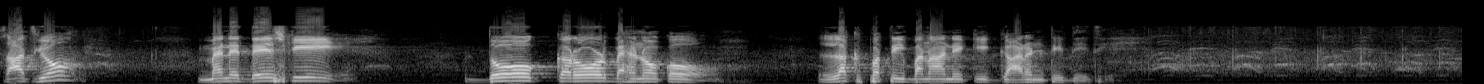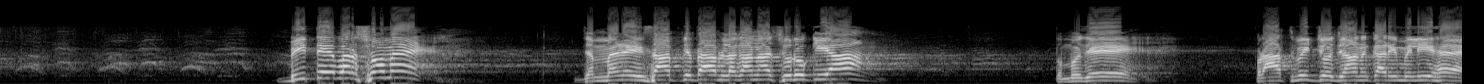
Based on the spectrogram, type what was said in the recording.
साथियों, मैंने देश की दो करोड़ बहनों को लखपति बनाने की गारंटी दी थी। बीते वर्षों में जब मैंने हिसाब किताब लगाना शुरू किया तो मुझे प्राथमिक जो जानकारी मिली है,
